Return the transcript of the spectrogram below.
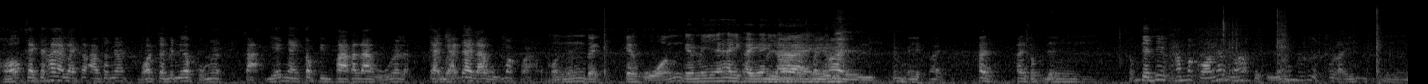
ขอแกจะให้อะไรก็เอาทั้งนั้นบอกจะเป็นเนื้อผงเนี่ยกะเดี๋ยวไงต้องพิมพ์พากับลาหูนั่นแหละแกอยากได้ลาหูมากกว่าก่อนอืมแต่แกหวงแกไม่ให้ใครไม่ง่ายให้ๆไม่ให้ไม่ให้ให้ให้สมอืเด็จมสมเด็จนี่ทำมาก่อนแล้วนะโอ้โหมันเลือดเท่าไหร่อืม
